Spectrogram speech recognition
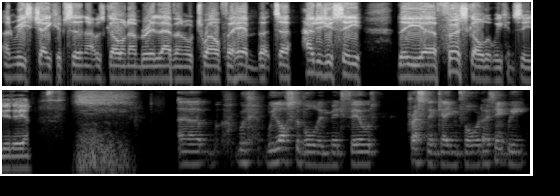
and Riis Jakobsen that was goal number eleven or twelve for him. But uh, how did you see the uh, first goal that we conceded, Ian? Uh, we lost the ball in midfield. Preston came forward. I think we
